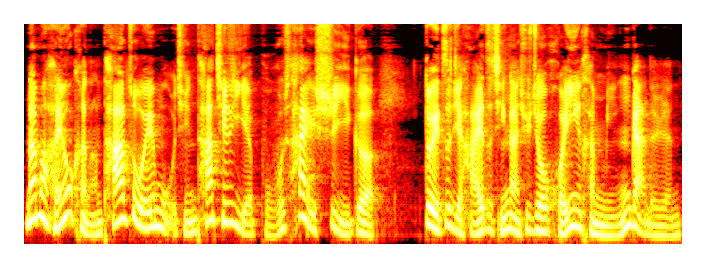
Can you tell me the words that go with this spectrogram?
那么很有可能，她作为母亲，她其实也不太是一个对自己孩子情感需求回应很敏感的人。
